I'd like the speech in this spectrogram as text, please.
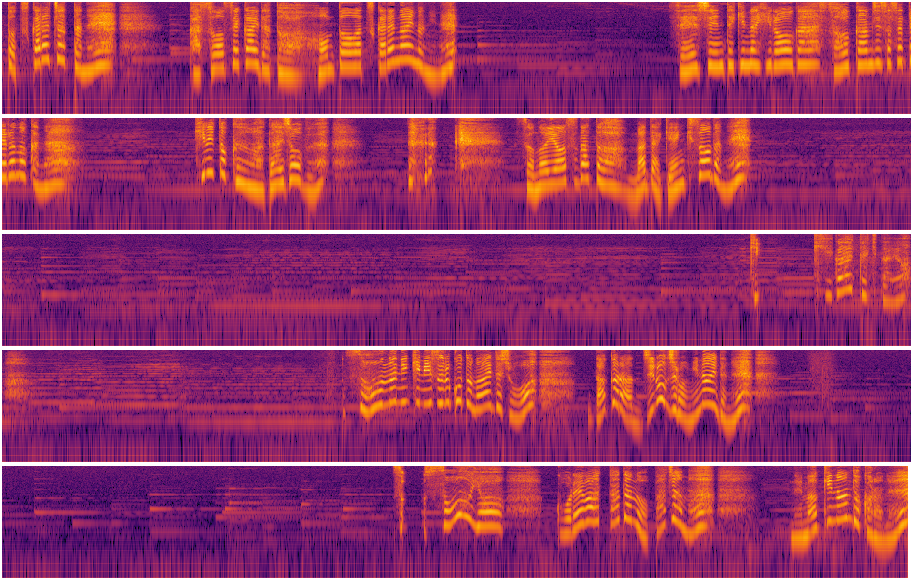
っと疲れちゃったね。仮想世界だと本当は疲れないのにね。精神的な疲労がそう感じさせてるのかな。キリト君は大丈夫？その様子だとまだ元気そうだね。き、着替えてきたよ。そんなに気にすることないでしょ？だからジロジロ見ないでね。そ、そうよ。これはただのパジャマ。寝巻きなんだからね。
